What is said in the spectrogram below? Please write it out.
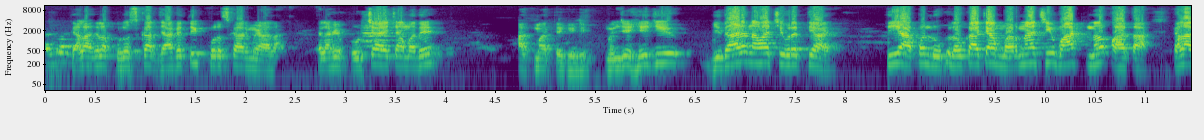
त्याला त्याला पुरस्कार जागतिक पुरस्कार मिळाला. त्याला मी पुढच्या ह्याच्यामध्ये आत्महत्या केली. म्हणजे हे जी गिदाड नावाची वृत्ती आहे ती आपण लोक लोकांच्या मरणाची वाट न पाहता त्याला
